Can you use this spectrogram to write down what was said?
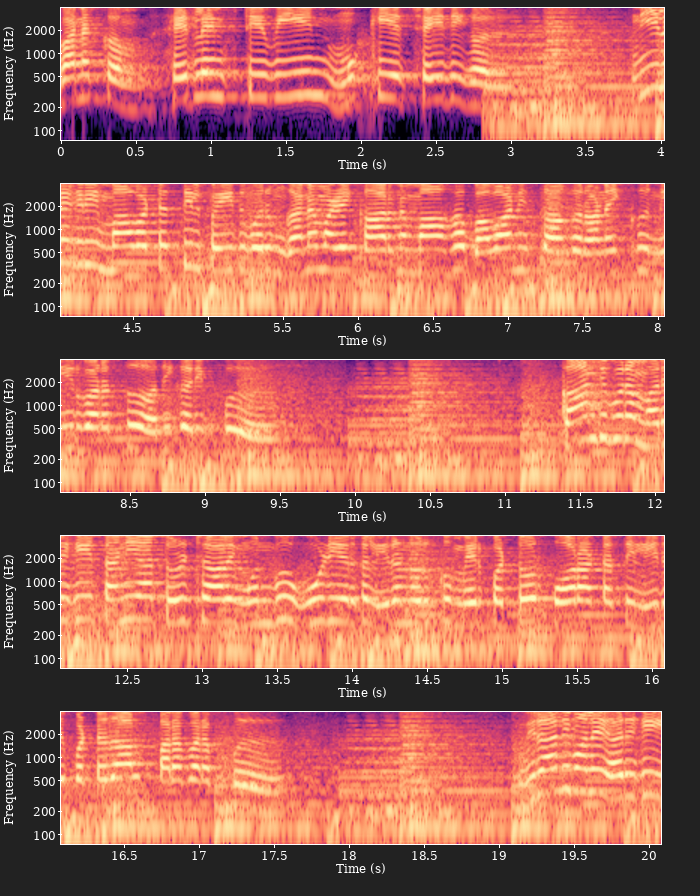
வணக்கம். ஹெட்லைன்ஸ் டிவியின் முக்கிய செய்திகள். நீலகிரி மாவட்டத்தில் பெய்து வரும் கனமழை காரணமாக பவானிசாகர் அணைக்கு நீர்வரத்து அதிகரிப்பு. காஞ்சிபுரம் அருகே தனியார் தொழிற்சாலை முன்பு ஊழியர்கள் இருநூறுக்கும் மேற்பட்டோர் போராட்டத்தில் ஈடுபட்டதால் பரபரப்பு. விராலிமலை அருகே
